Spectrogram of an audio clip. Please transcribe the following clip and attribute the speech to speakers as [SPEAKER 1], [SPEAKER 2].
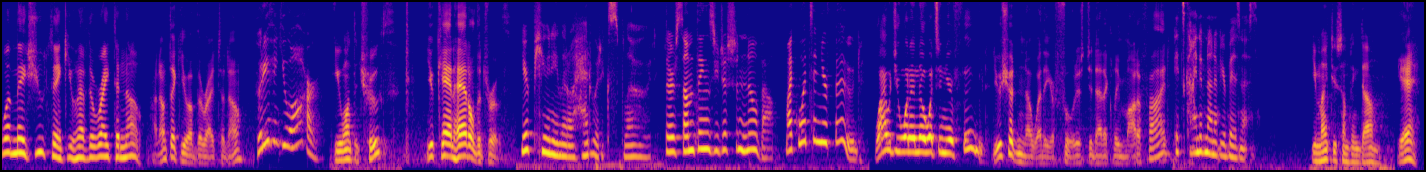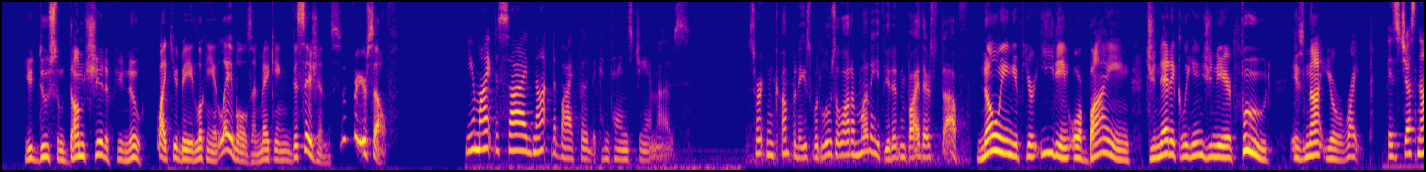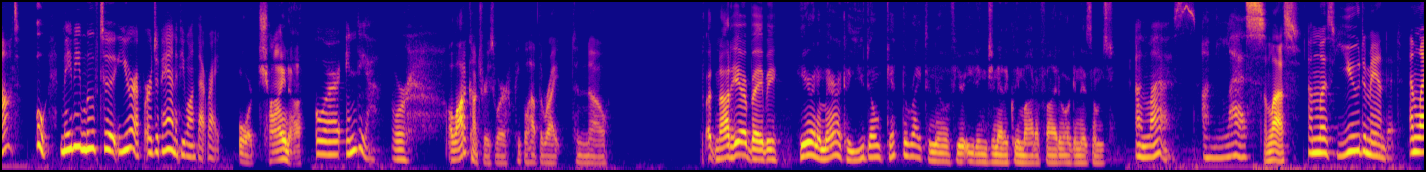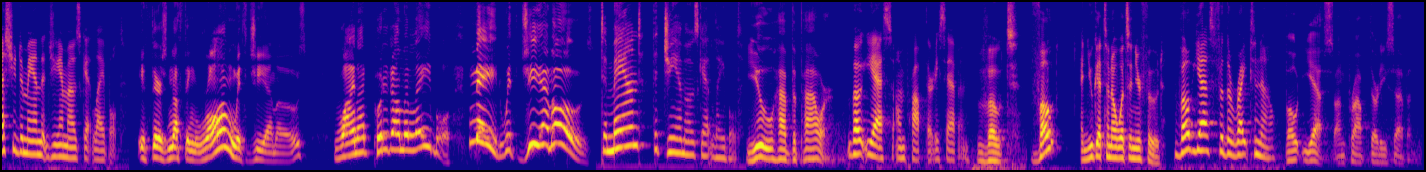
[SPEAKER 1] What makes you think you have the right to know?
[SPEAKER 2] I don't think you have the right to know.
[SPEAKER 3] Who do you think you are?
[SPEAKER 4] You want the truth?
[SPEAKER 2] You can't handle the truth.
[SPEAKER 5] Your puny little head would explode.
[SPEAKER 6] There's some things you just shouldn't know about, like what's in your food.
[SPEAKER 7] Why would you want to know what's in your food?
[SPEAKER 2] You shouldn't know whether your food is genetically modified.
[SPEAKER 5] It's kind of none of your business.
[SPEAKER 4] You might do something dumb.
[SPEAKER 1] Yeah, you'd do some dumb shit if you knew.
[SPEAKER 8] Like you'd be looking at labels and making decisions for yourself.
[SPEAKER 6] You might decide not to buy food that contains GMOs.
[SPEAKER 2] Certain companies would lose a lot of money if you didn't buy their stuff.
[SPEAKER 1] Knowing if you're eating or buying genetically engineered food is not your right.
[SPEAKER 3] It's just not.
[SPEAKER 5] Oh, maybe move to Europe or Japan if you want that right.
[SPEAKER 7] Or China.
[SPEAKER 5] Or India.
[SPEAKER 8] Or a lot of countries where people have the right to know.
[SPEAKER 2] But not here, baby.
[SPEAKER 7] Here in America, you don't get the right to know if you're eating genetically modified organisms.
[SPEAKER 5] Unless.
[SPEAKER 3] Unless.
[SPEAKER 8] Unless.
[SPEAKER 6] Unless you demand it.
[SPEAKER 9] Unless you demand that GMOs get labeled.
[SPEAKER 7] If there's nothing wrong with GMOs, why not put it on the label? Made with GMOs!
[SPEAKER 3] Demand that GMOs get labeled.
[SPEAKER 2] You have the power.
[SPEAKER 9] Vote yes on Prop 37.
[SPEAKER 4] Vote.
[SPEAKER 8] Vote, and you get to know what's in your food.
[SPEAKER 6] Vote yes for the right to know.
[SPEAKER 2] Vote yes on Prop 37.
